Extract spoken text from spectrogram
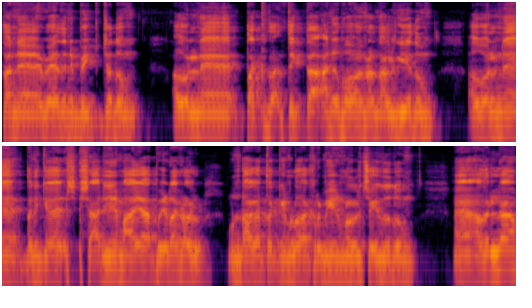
തന്നെ വേദനിപ്പിച്ചതും അതുപോലെ തന്നെ തക്ത തിക്ത അനുഭവങ്ങൾ നൽകിയതും അതുപോലെ തന്നെ തനിക്ക് ശാരീരികമായ പീഡകൾ ഉണ്ടാകത്തക്കുള്ള ക്രമീകരണങ്ങൾ ചെയ്തതും അതെല്ലാം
